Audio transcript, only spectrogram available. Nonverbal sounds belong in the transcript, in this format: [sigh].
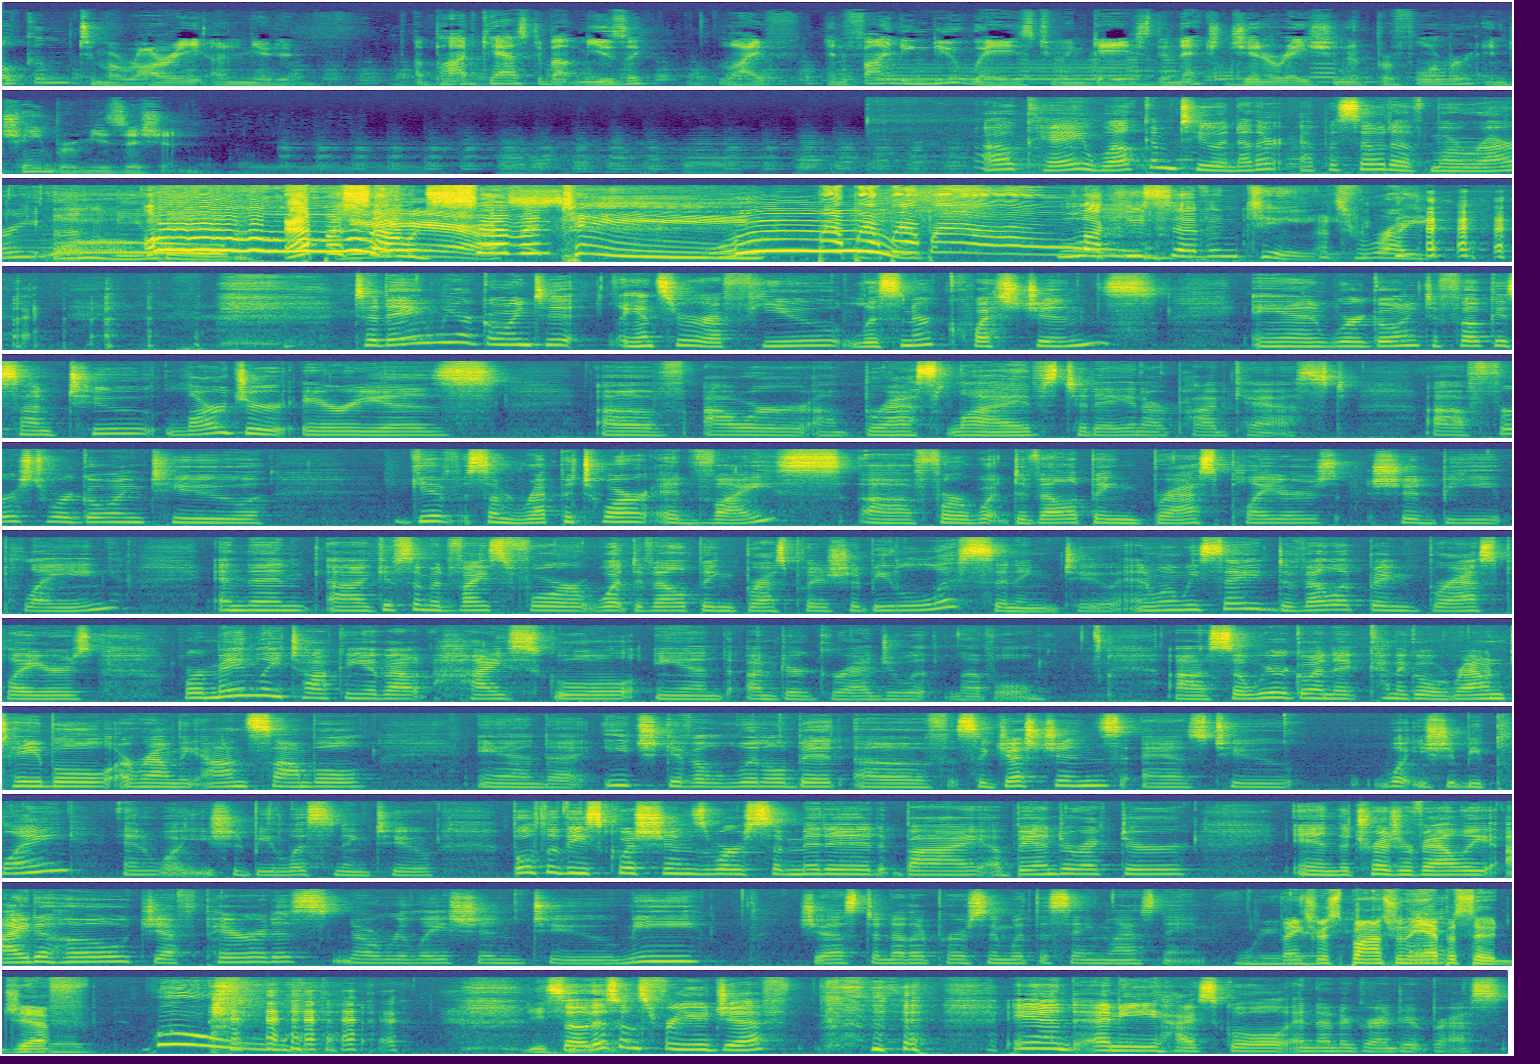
Welcome to Mirari Unmuted, a podcast about music, life, and finding new ways to engage the next generation of performer and chamber musician. Okay, welcome to another episode of Mirari Unmuted. Episode Yes. 17. Lucky 17. That's right. [laughs] Today we are going to answer a few listener questions, and we're going to focus on two larger areas of our uh, brass lives today in our podcast. Uh, first, we're going to give some repertoire advice uh, for what developing brass players should be playing, and then uh, give some advice for what developing brass players should be listening to. And when we say developing brass players, we're mainly talking about high school and undergraduate level. Uh, so we're going to kind of go round table around the ensemble and uh, each give a little bit of suggestions as to what you should be playing and what you should be listening to. Both of these questions were submitted by a band director in the Treasure Valley, Idaho, Jeff Paradis, no relation to me, just another person with the same last name. Thanks for sponsoring the episode, Jeff. You [laughs] So this one's for you, Jeff, [laughs] and any high school and undergraduate brass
